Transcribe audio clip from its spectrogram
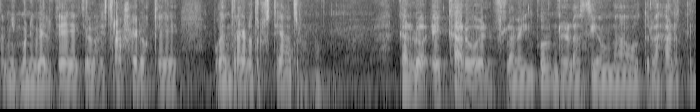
al mismo nivel que, los extranjeros que pueden traer otros teatros. Carlos, ¿es caro el flamenco en relación a otras artes?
